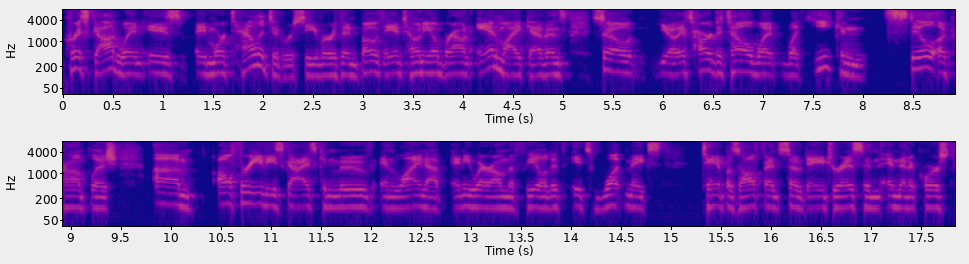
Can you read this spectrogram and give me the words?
chris godwin is a more talented receiver than both antonio brown and mike evans so you know it's hard to tell what what he can still accomplish. Um, all three of these guys can move and line up anywhere on the field. It's, it's what makes Tampa's offense so dangerous. And and then of course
